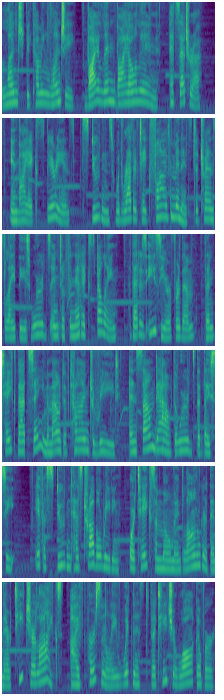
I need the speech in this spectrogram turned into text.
lunch becoming lunchy, violin violin, etc. In my experience, students would rather take 5 minutes to translate these words into phonetic spelling that is easier for them than take that same amount of time to read and sound out the words that they see if a student has trouble reading or takes a moment longer than their teacher likes, I've personally witnessed the teacher walk over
